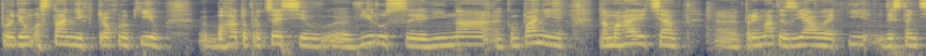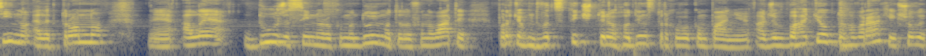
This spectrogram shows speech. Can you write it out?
протягом останніх трьох років багато процесів, е, віруси, війна, е, компанії намагаються е, приймати заяви і дистанційно, електронно, але дуже сильно рекомендуємо телефонувати протягом 24 годин страхову компанію. Адже в багатьох договорах, якщо ви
